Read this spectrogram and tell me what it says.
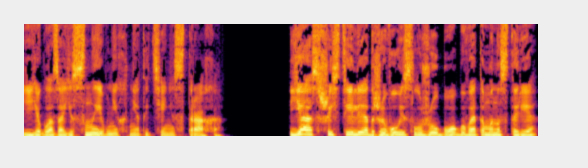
ее глаза ясны, в них нет и тени страха. Я с шести лет живу и служу Богу в этом монастыре,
